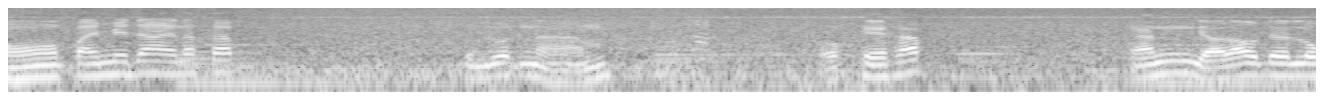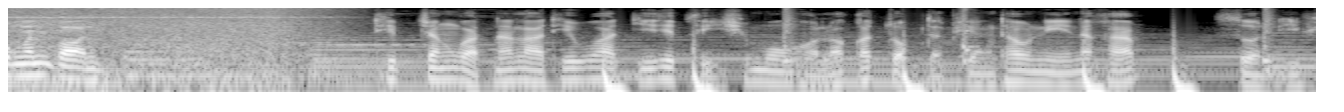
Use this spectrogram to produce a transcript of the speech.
อ๋อ ไปไม่ได้นะครับ เป็นลวดหนาม โอเคครับ งั้นเดี๋ยวเราเดินลงกันก่อน ทริปจังหวัดนราธิวาส 24 ชั่วโมงของเราก็จบแต่เพียงเท่านี้นะครับ ส่วน EP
